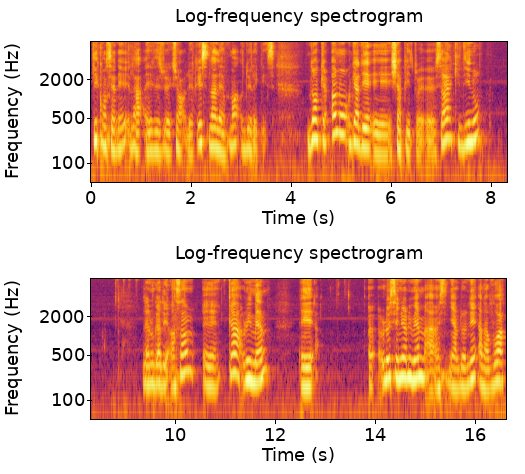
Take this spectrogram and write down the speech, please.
qui concernait la résurrection de Christ, l'enlèvement de l'Église. Donc, on nous regarder le chapitre euh, ça qui dit nous, là nous regarder ensemble, et, car lui-même, et le Seigneur lui-même a un signal donné à la voix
